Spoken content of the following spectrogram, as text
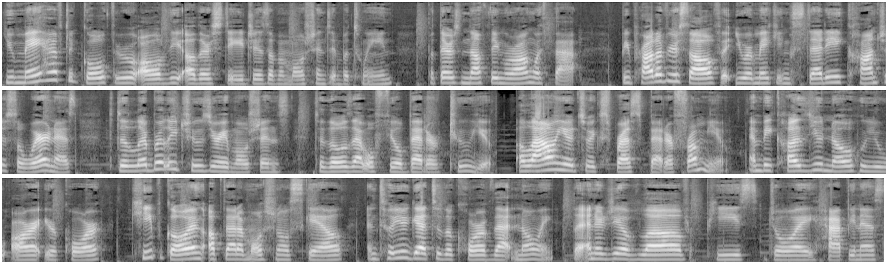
You may have to go through all of the other stages of emotions in between, but there's nothing wrong with that. Be proud of yourself that you are making steady, conscious awareness deliberately choose your emotions to those that will feel better to you, allowing you to express better from you. And because you know who you are at your core, keep going up that emotional scale until you get to the core of that knowing the energy of love, peace, joy, happiness.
